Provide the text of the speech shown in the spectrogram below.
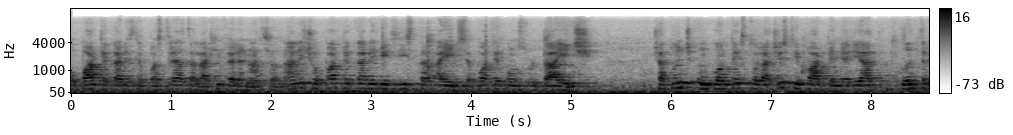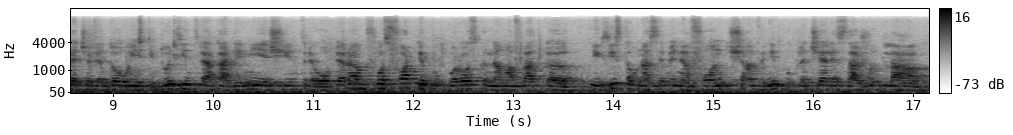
o parte care se păstrează la arhivele naționale și o parte care există aici, se poate consulta aici. Și atunci, în contextul acestui parteneriat între cele două instituții, între Academie și între Opera, am fost foarte bucuros când am aflat că există un asemenea fond și am venit cu plăcere să ajut la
